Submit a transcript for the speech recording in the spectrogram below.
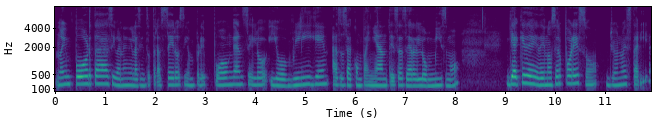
no importa si van en el asiento trasero, siempre pónganselo y obliguen a sus acompañantes a hacer lo mismo, ya que de, no ser por eso, yo no estaría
